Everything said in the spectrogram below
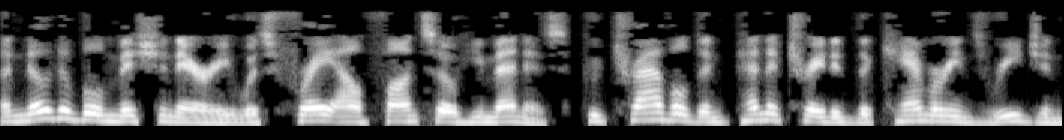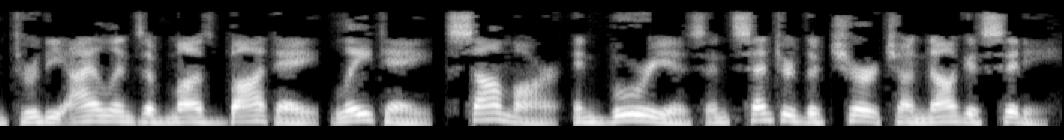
A notable missionary was Fray Alfonso Jimenez, who traveled and penetrated the Camarines region through the islands of Masbate, Leyte, Samar, and Burias and centered the church on Naga City.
